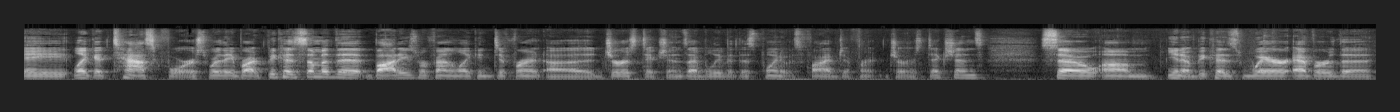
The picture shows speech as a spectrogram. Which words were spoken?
a like a task force where they brought because some of the bodies were found like in different uh, jurisdictions. I believe at this point it was five different jurisdictions. So um, you know because wherever the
